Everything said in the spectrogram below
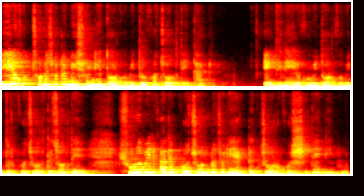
এইরকম ছোট ছোট বিষয় নিয়ে তর্ক বিতর্ক চলতেই থাকে। একদিন এরকমই তর্ক বিতর্ক চলতে চলতে সুরভির গালে প্রচণ্ড জোরে একটা চোর কষিতেই দীপু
